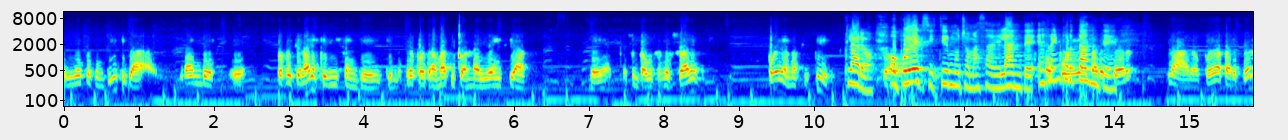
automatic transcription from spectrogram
evidencia científica, grandes eh, profesionales que dicen que, el estrés postraumático en una evidencia de un abuso sexual puede no existir. Claro, o, puede existir mucho más adelante. Es re importante. claro, puede aparecer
